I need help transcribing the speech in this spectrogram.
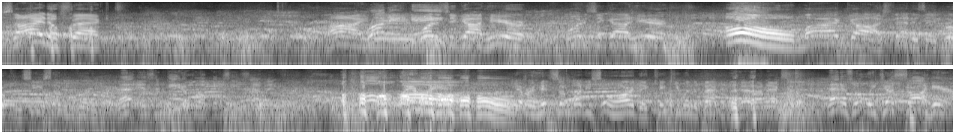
Side effect. High Running knee. What knee. has he got here? What has he got here? Oh my gosh, that is a broken C7 vertebrae. That is indeed a broken C7. Oh, lariat. Oh. You ever hit somebody so hard they kick you in the back of the head on accident? That is what we just saw here.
